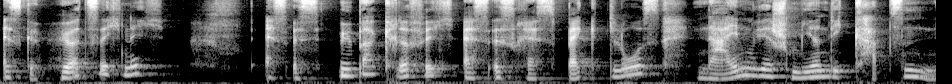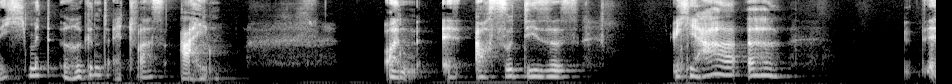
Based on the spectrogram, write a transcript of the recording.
Es gehört sich nicht, es ist übergriffig, es ist respektlos. Nein, wir schmieren die Katzen nicht mit irgendetwas ein. Und äh, auch so dieses, ja, äh, äh,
